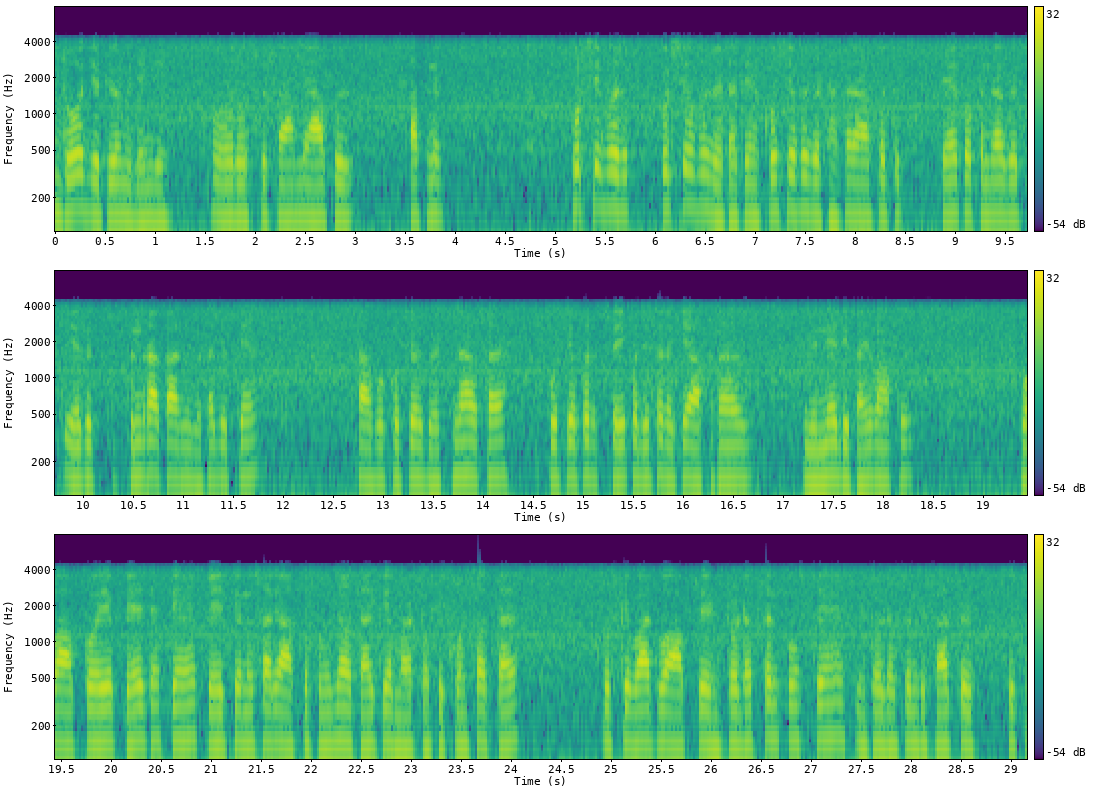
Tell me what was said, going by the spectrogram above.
दो जीटीओ मिलेंगे और उसके सामने आप अपने कुर्सी पर कुर्सियों पर बैठाते हैं। कुर्सियों पर बैठाकर आपको एक को पंद्रह एक पंद्रह कार में बैठा देते हैं। आपको कुर्सी पर बैठना होता है। कुर्सियों पर सही पोजिशन रखिए। अपना विनय दिखाए वहाँ पर। वो आपको एक पेज देते हैं। पेज के अनुसार आपको समझना होता है कि हमारा टॉपिक कौन सा होता है। उसके बाद वो आपसे इंट्रोडक्शन पूछते हैं। इंट्रोडक्शन के साथ कुछ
